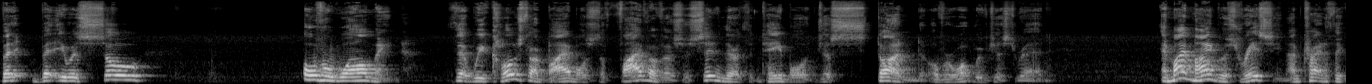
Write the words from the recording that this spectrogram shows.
But, but it was so overwhelming that we closed our Bibles. The five of us are sitting there at the table, just stunned over what we've just read. And my mind was racing. I'm trying to think,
